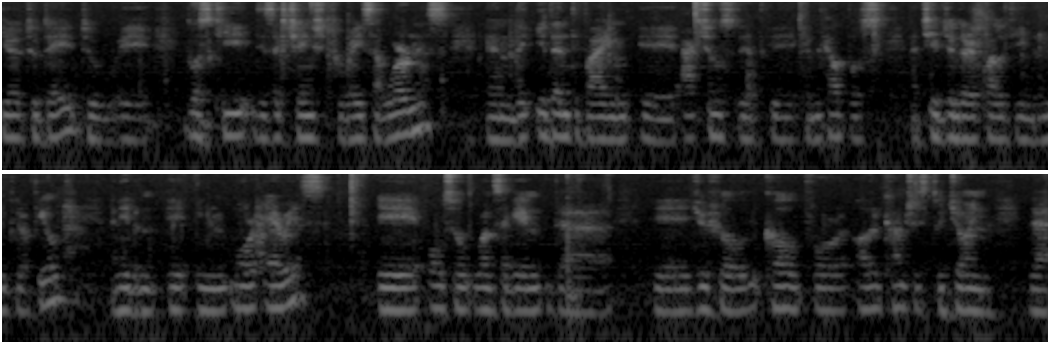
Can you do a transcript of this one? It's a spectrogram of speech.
here today. To uh, was key this exchange to raise awareness and identifying uh, actions that can help us achieve gender equality in the nuclear field and even in more areas. Also, once again, the usual call for other countries to join the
